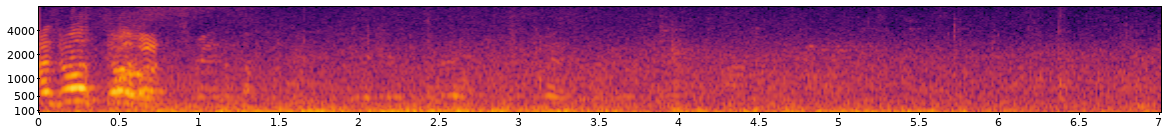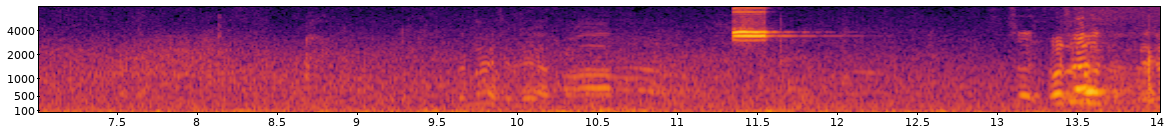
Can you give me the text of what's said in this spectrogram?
願いします。よしよしよしおしゃおしゃ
